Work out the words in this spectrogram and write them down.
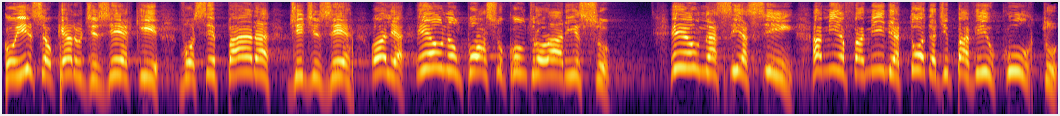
Com isso eu quero dizer que você para de dizer: olha, eu não posso controlar isso. Eu nasci assim, a minha família é toda de pavio curto,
